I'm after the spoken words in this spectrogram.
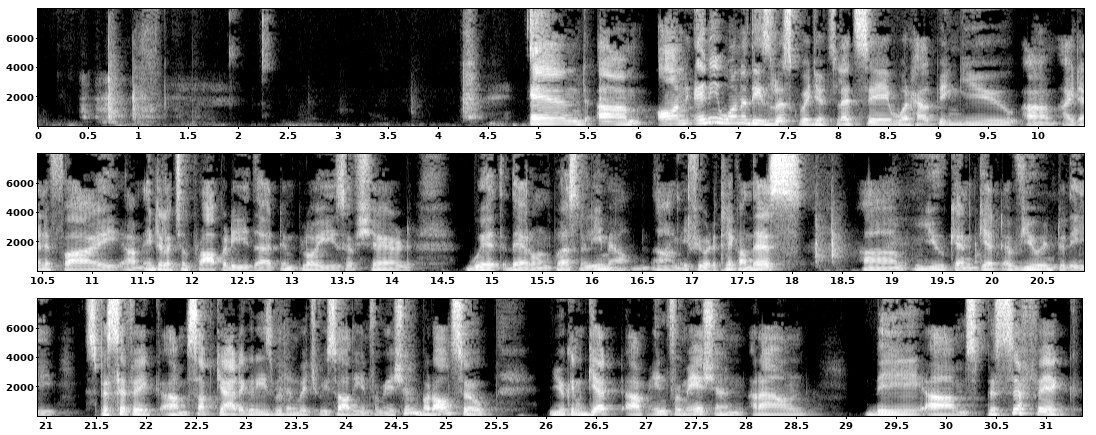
And um, on any one of these risk widgets, let's say we're helping you um, identify um, intellectual property that employees have shared with their own personal email. Um, if you were to click on this, um, you can get a view into the specific um, subcategories within which we saw the information, but also you can get information around the specific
